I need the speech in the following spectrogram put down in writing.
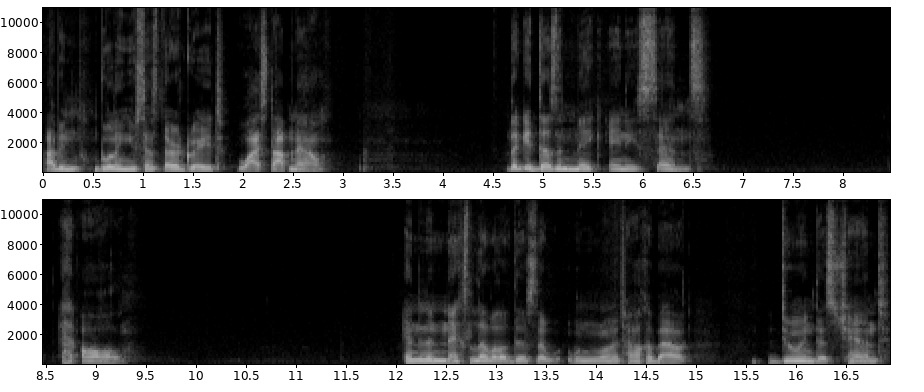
I've been bullying you since third grade. Why stop now? Like, it doesn't make any sense at all. And then the next level of this that when we want to talk about doing this chant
